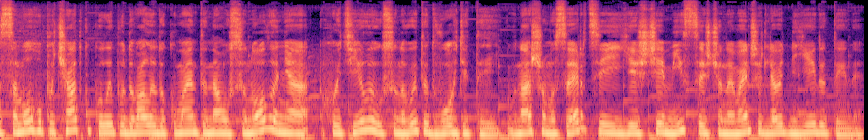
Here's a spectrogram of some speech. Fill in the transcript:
з самого початку, коли подавали документи на усиновлення, хотіли усиновити двох дітей. В нашому серці є ще місце щонайменше для однієї дитини.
